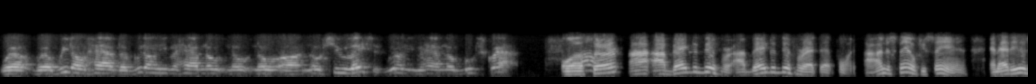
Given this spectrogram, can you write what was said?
Well, well, we don't have the, we don't even have no, no, no, uh, no shoelaces. We don't even have no boot scrap. Well, Oh. sir, I, I beg to differ. I beg to differ at that point. I understand what you're saying, and that is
